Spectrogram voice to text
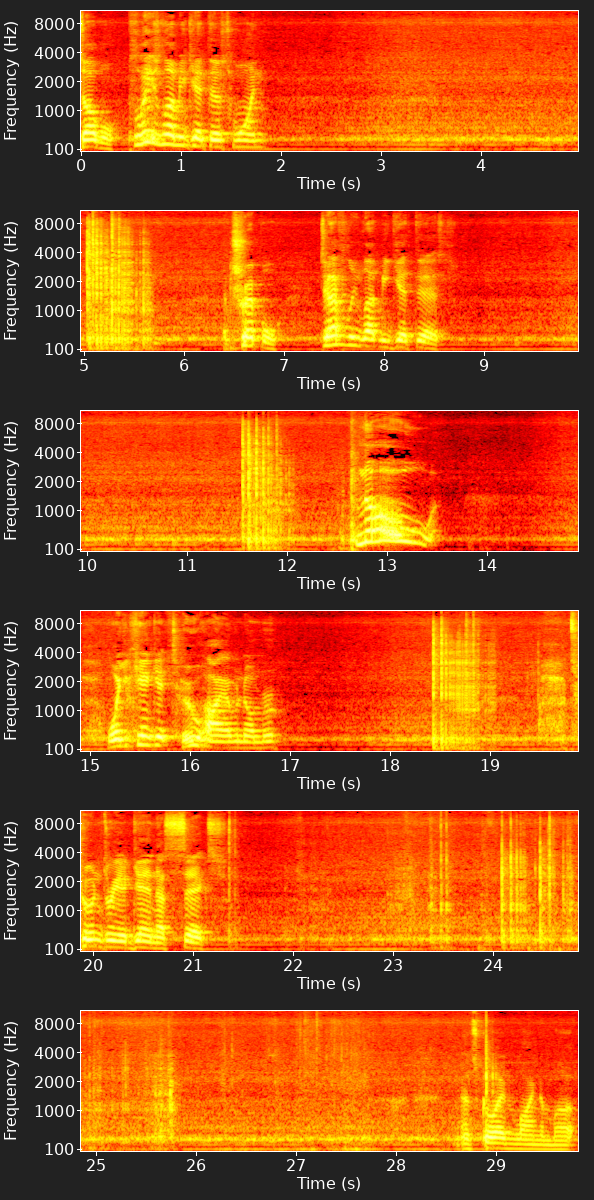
Double. Please let me get this one. A triple. Definitely let me get this. No! Well, you can't get too high of a number. Two and three again, that's six. Let's go ahead and line them up.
